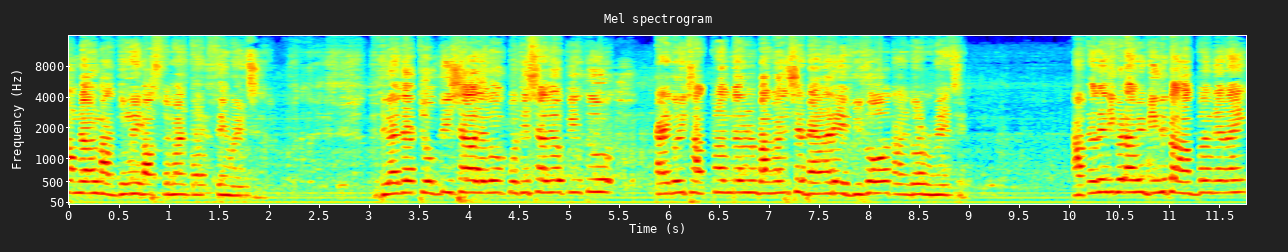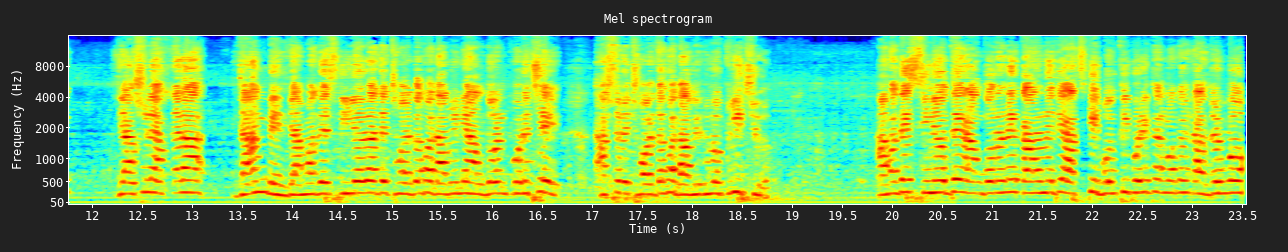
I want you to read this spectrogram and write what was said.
সংগ্রামের মাধ্যমে বাস্তবায়ন করতে হয়েছে। দুই হাজার চব্বিশ সাল এবং পঁচিশ সালেও কিন্তু কারিগরি ছাত্র আন্দোলন বাংলাদেশের ব্যানারে বৃহৎ আন্দোলন হয়েছে। আপনাদের নিকট আমি বিনীত আহ্বান জানাই যে আসলে আপনারা জানবেন যে আমাদের সিনিয়ররা যে ছয় দফা দাবি নিয়ে আন্দোলন করেছে আসলে ছয় দফা দাবিগুলো কি ছিল? আমাদের সিনিয়রদের আন্দোলনের কারণে যে আজকে ভর্তি পরীক্ষার মতন কার্যক্রম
